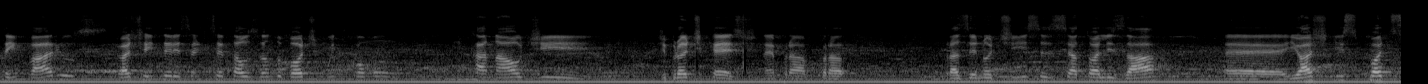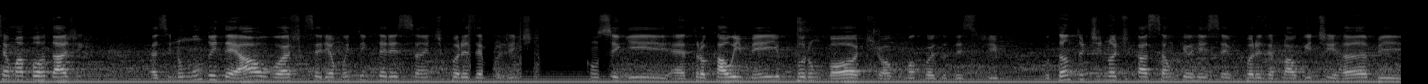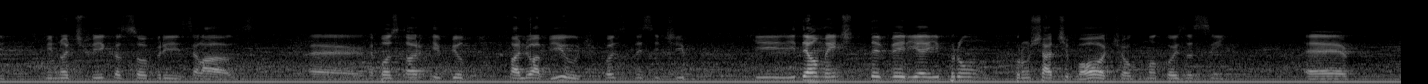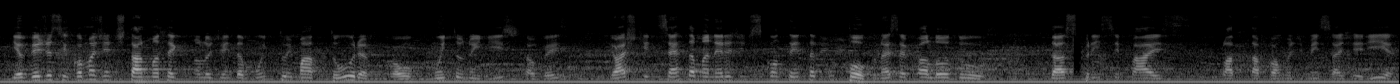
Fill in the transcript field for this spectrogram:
tem vários. Eu achei interessante você estar tá usando o bot muito como um, um canal de, de broadcast, né? Para trazer notícias e se atualizar. É, e eu acho que isso pode ser uma abordagem, assim, no mundo ideal, eu acho que seria muito interessante, por exemplo, a gente conseguir é, trocar o e-mail por um bot ou alguma coisa desse tipo. O tanto de notificação que eu recebo, por exemplo, ao GitHub me notifica sobre, sei lá, é, repositório que build, falhou a build, coisas desse tipo, que idealmente deveria ir para um, um chatbot, alguma coisa assim. É, e eu vejo assim, como a gente está numa tecnologia ainda muito imatura, ou muito no início talvez, eu acho que de certa maneira a gente se contenta com pouco, né? Você falou do, das principais plataformas de mensageria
